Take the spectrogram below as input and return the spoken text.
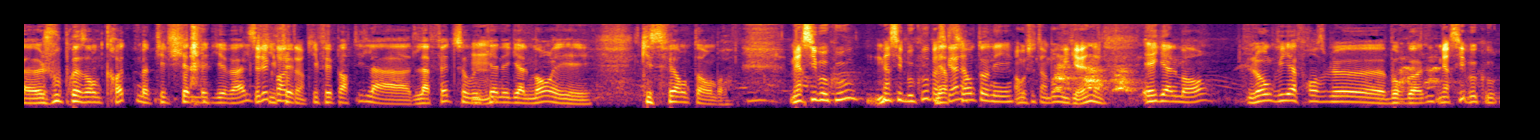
Euh, je vous présente Crotte, ma petite chienne médiévale, qui fait, qui fait, partie de la, de la fête ce week-end mhm. également et qui se fait entendre. Merci beaucoup, merci beaucoup Pascal. Merci Anthony. On vous souhaite un bon week-end. Également, longue vie à France Bleu Bourgogne. Merci beaucoup.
